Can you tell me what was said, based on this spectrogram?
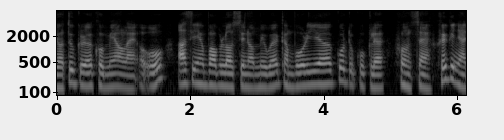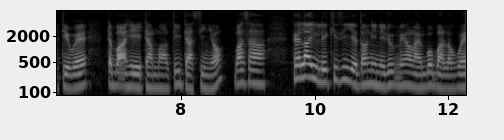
ယောတုကရခုမြောင်းလိုင်းအိုအာဆီယံဘော်ဘလော့စင်နိုမီဝဲကမ်ဘောဒီးယားကိုတုကုကလဟွန်ဆန်ခိကညာတီဝဲတပါဟေဓမ္မာတိဒါစီညောဘာသာဖဲလာယူလေခိစီရတော့နေနေတို့မြောင်းလိုင်းပို့ပါလောဝဲ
